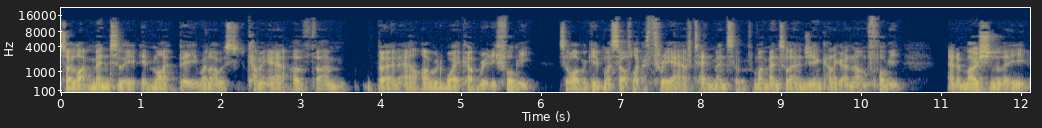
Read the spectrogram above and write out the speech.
So, like mentally, it might be when I was coming out of um, burnout, I would wake up really foggy. So I would give myself like a three out of 10 mental for my mental energy and kind of go, no, I'm foggy. And emotionally,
